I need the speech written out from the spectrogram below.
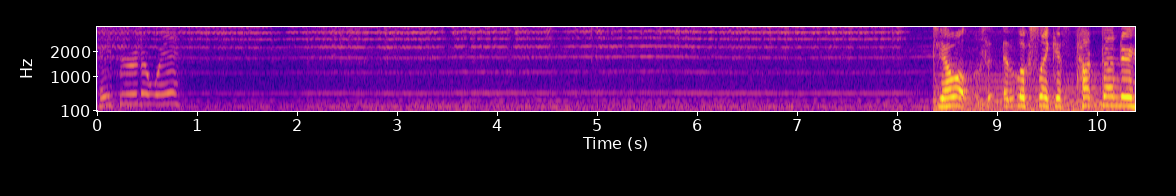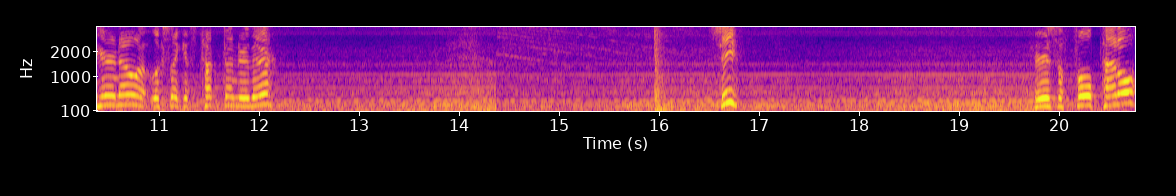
Taper it away. See how it, it looks like it's tucked under here now? It looks like it's tucked under there. See? Here's the full pedal.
